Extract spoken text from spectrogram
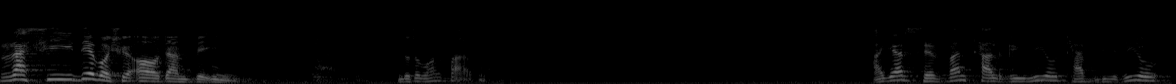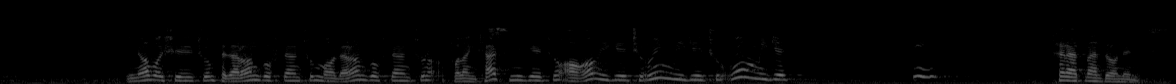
رسیده باشه آدم به این. این دوتا با هم فرق می‌کنه. اگر صرفا تلقینی و تبلیغی و اینا باشه چون پدران گفتن چون مادران گفتن چون فلان کس میگه چون آقا میگه چون این میگه چون اون میگه این خردمندانه نیست.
